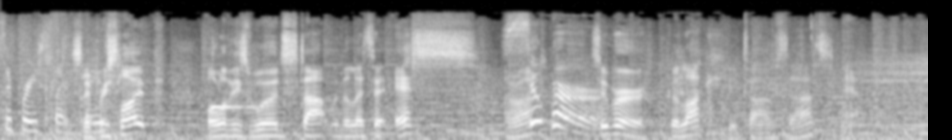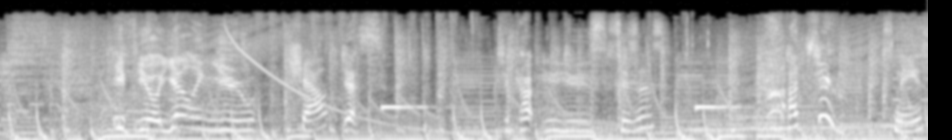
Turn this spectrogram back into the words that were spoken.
slippery slope. Slippery please. slope. All of these words start with the letter S. All right? Super. Super. Good luck. Your time starts now. If you're yelling, you Shout. yes. To cut, you use Scissors. achoo. Sneeze.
